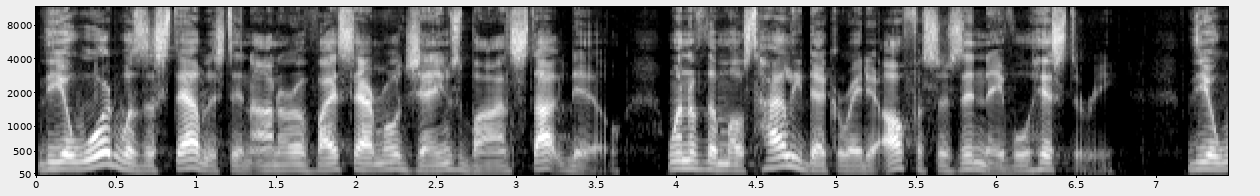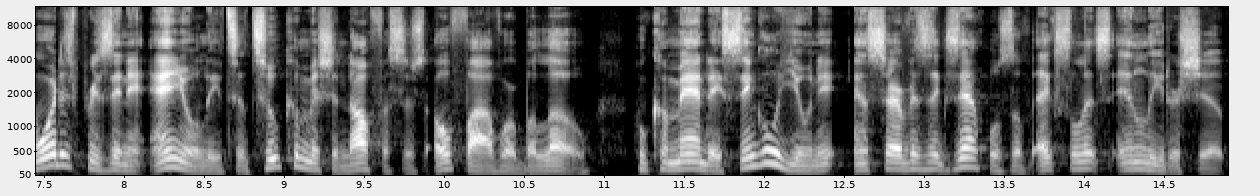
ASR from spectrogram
The award was established in honor of Vice Admiral James Bond Stockdale, one of the most highly decorated officers in naval history. The award is presented annually to two commissioned officers 05 or below who command a single unit and serve as examples of excellence in leadership.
